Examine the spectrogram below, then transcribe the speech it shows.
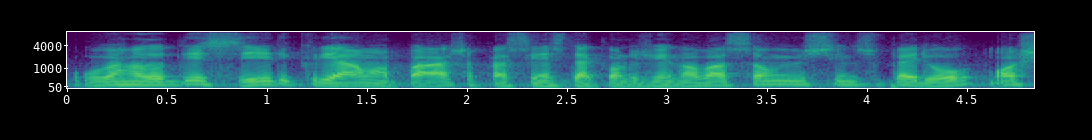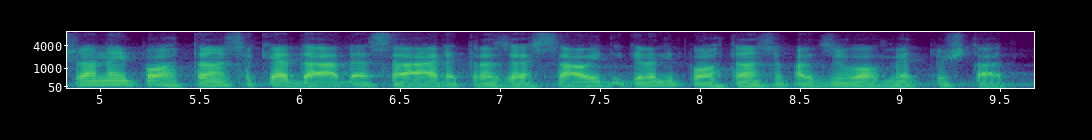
o governador decide criar uma pasta para ciência, tecnologia e inovação e o ensino superior, mostrando a importância que é dada a essa área transversal e de grande importância para o desenvolvimento do Estado.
